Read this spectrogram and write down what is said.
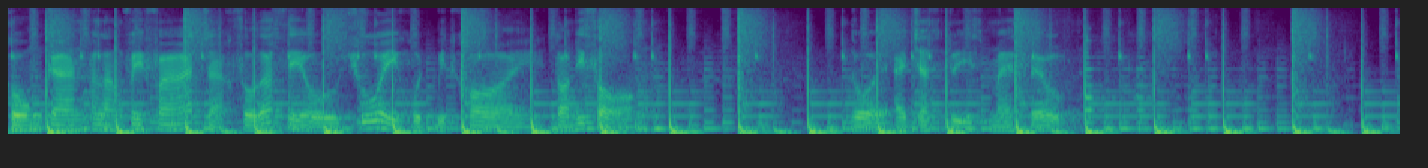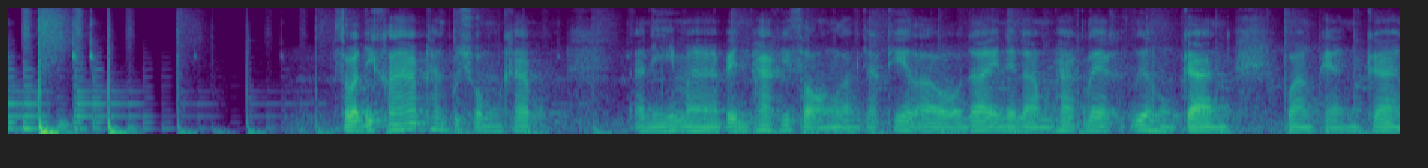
โครงการพลังไฟฟ้าจากโซลาร์เซลล์ช่วยขุดบิตคอยตอนที่ 2 โดย I just do it myself สวัสดีครับท่านผู้ชมครับ อันนี้มาเป็นภาคที่ 2 หลังจากที่เราได้แนะนำภาคแรกเรื่องของการวางแผนการ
